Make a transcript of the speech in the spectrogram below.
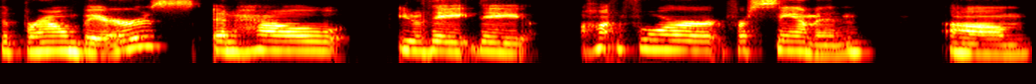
the brown bears and how you know they they hunt for for salmon um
